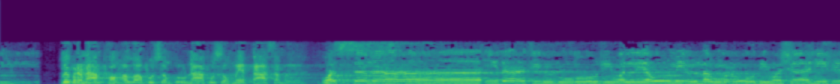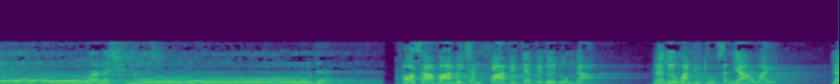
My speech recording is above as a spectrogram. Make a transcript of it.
มด้วยพระนามของอัลลอฮ์ผู้ทรงกรุณาผู้ทรงเมตตาเสมอ والسماء ذات البروج واليوم الموعود وشاهد ومشهود ขอสาบานด้วยชั้นฟ้าที่เต็มไปด้วยดวงดาว และด้วยวันที่ถูกสัญญาไว้และ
